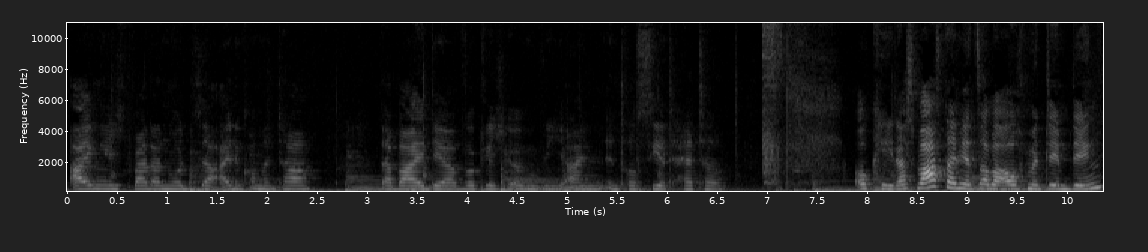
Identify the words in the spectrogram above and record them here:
eigentlich war da nur dieser eine Kommentar dabei, der wirklich irgendwie einen interessiert hätte. Okay, das war's dann jetzt aber auch mit dem Ding.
